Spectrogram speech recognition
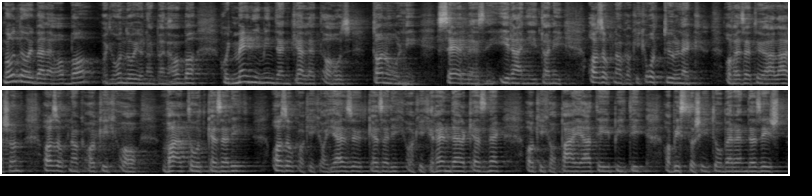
Gondolj bele abba, vagy gondoljanak bele abba, hogy mennyi minden kellett ahhoz tanulni, szervezni, irányítani azoknak, akik ott ülnek a vezetőálláson, azoknak, akik a váltót kezelik, azok, akik a jelzőt kezelik, akik rendelkeznek, akik a pályát építik, a biztosító berendezést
